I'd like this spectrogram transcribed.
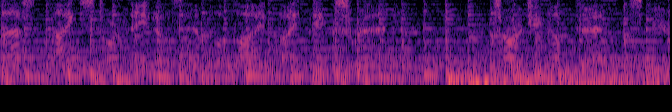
Last night's tornadoes amplified by X-Rad, charging up to atmosphere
